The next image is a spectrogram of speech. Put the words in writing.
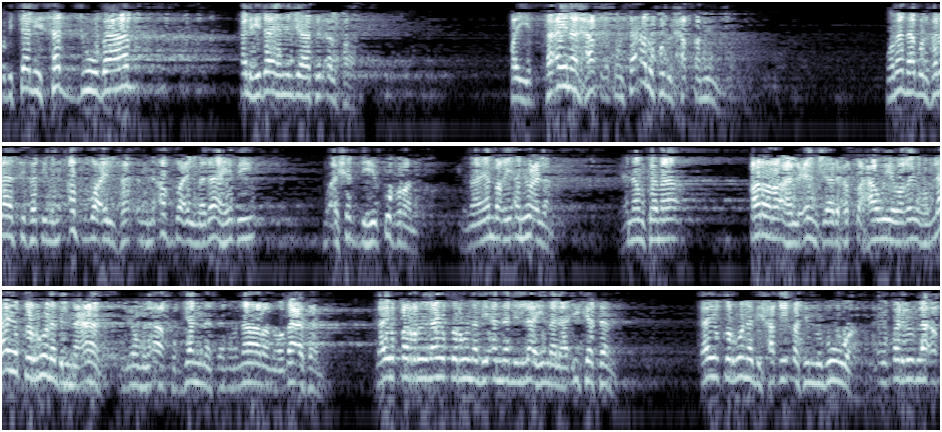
وبالتالي سدوا باب الهداية من جهة الألفاظ. طيب فأين الحق؟ يقول تعالوا خذوا الحق منا ومذهب الفلاسفة من أفظع من أفظع المذاهب وأشده كفرا كما ينبغي أن يعلم لأنهم كما قرر أهل العلم شارح الطحاوية وغيرهم لا يقرون بالمعاد اليوم الآخر جنة ونارا وبعثا. لا يقر لا يقرون بأن لله ملائكة. لا يقرون بحقيقة النبوة. لا يقرر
